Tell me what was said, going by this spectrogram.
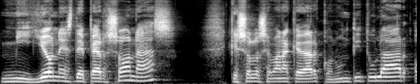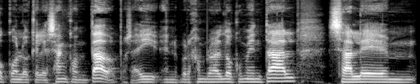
millones de personas que solo se van a quedar con un titular o con lo que les han contado. Pues ahí, en, por ejemplo, en el documental sale, mm,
